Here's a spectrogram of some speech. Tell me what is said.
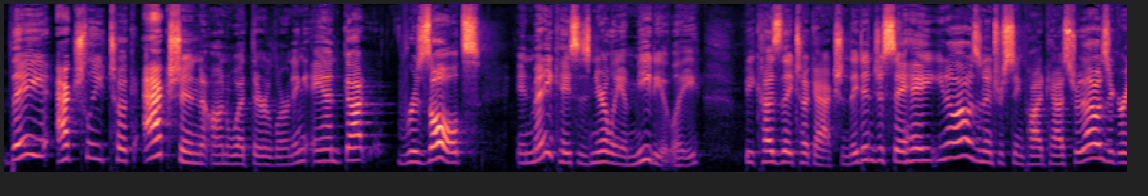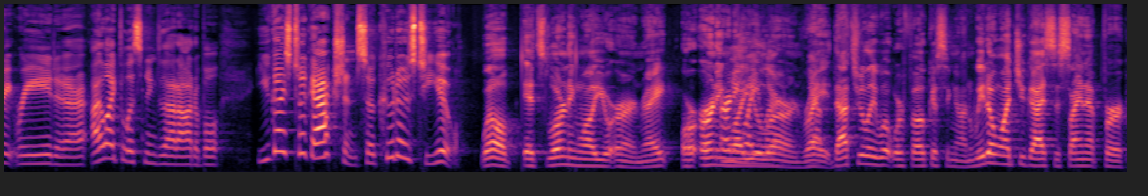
They actually took action on what they're learning and got results, in many cases, nearly immediately because they took action. They didn't just say, hey, you know, that was an interesting podcast or that was a great read. Uh, I liked listening to that Audible. You guys took action. So kudos to you. Well, it's learning while you earn, right? Or earning, while, you learn, right? Yep. That's really what we're focusing on. We don't want you guys to sign up for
